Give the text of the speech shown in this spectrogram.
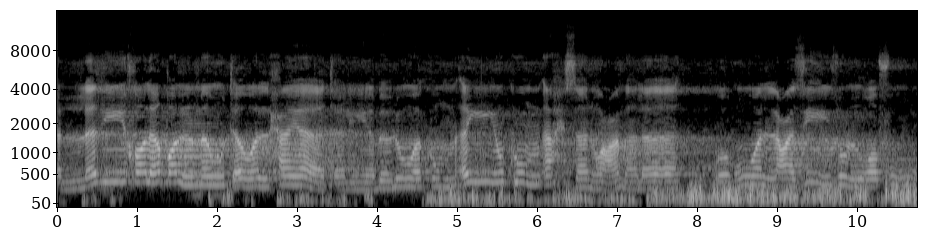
الذي خلق الموت والحياة ليبلوكم أيكم أحسن عملا وهو العزيز الغفور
